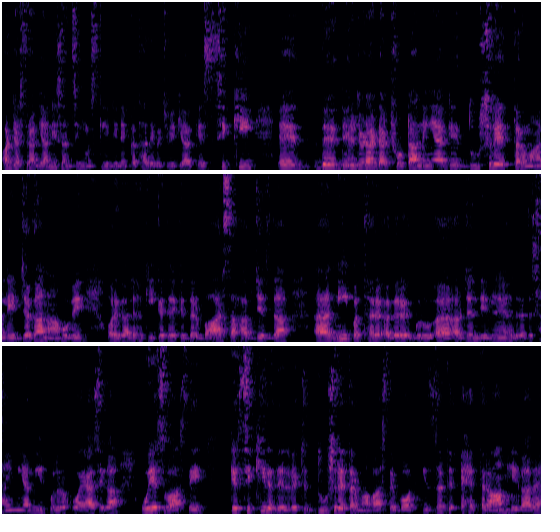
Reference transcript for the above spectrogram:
ਔਰ ਜਿਸ ਤਰ੍ਹਾਂ ਗਿਆਨੀ ਸੰਤ ਸਿੰਘ ਮਸਕੀਨ ਜੀ ਨੇ ਕਥਾ ਦੇ ਵਿੱਚ ਵੀ ਕਿਹਾ ਕਿ ਸਿੱਖੀ ਦੇ ਦਿਲ ਜਿਹੜਾ ਐਡਾ ਛੋਟਾ ਨਹੀਂ ਹੈ ਕਿ ਦੂਸਰੇ ਧਰਮਾਂ ਲਈ ਜਗ੍ਹਾ ਨਾ ਹੋਵੇ। ਔਰ ਇਹ ਗੱਲ ਹਕੀਕਤ ਹੈ ਕਿ ਦਰਬਾਰ ਸਾਹਿਬ ਜਿਸ ਦਾ ਅਹ, ਨੀਂਹ ਪੱਥਰ ਅਗਰ ਗੁਰੂ ਅਰਜਨ ਦੇਵ ਨੇ ਹਜ਼ਰਤ ਸਾਈਂ ਮੀਆਂ ਮੀਰ ਕੋਲ ਰਖਵਾਇਆ ਸੀਗਾ ਉਹ ਇਸ ਵਾਸਤੇ ਕਿ ਸਿੱਖੀ ਦੇ ਦਿਲ ਵਿੱਚ ਦੂਸਰੇ ਧਰਮਾਂ ਵਾਸਤੇ ਬਹੁਤ ਇੱਜ਼ਤ ਇਹਤਰਾਮ ਹੈਗਾ ਵੈ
